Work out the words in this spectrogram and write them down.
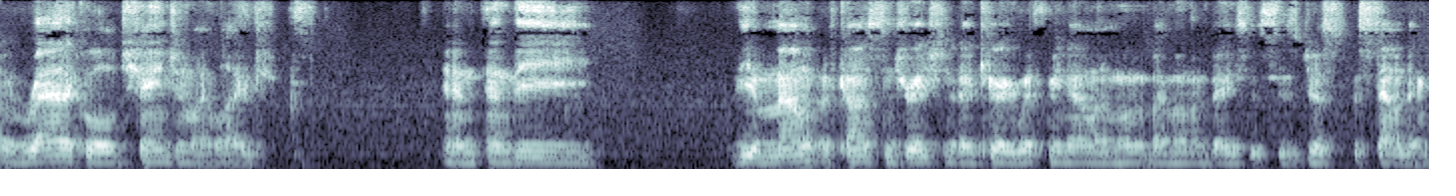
a radical change in my life, and and the the amount of concentration that I carry with me now on a moment by moment basis is just astounding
